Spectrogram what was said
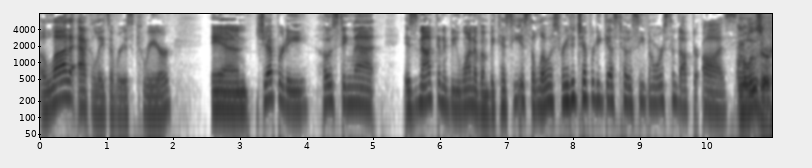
a lot of accolades over his career, and Jeopardy hosting that is not going to be one of them because he is the lowest rated Jeopardy guest host, even worse than Dr. Oz, I'm a loser.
